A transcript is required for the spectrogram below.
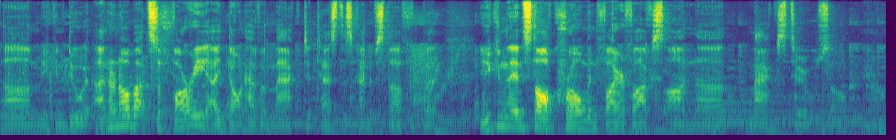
um, you can do it. I don't know about Safari. I don't have a Mac to test this kind of stuff, but you can install Chrome and Firefox on uh, Macs too. So you know,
